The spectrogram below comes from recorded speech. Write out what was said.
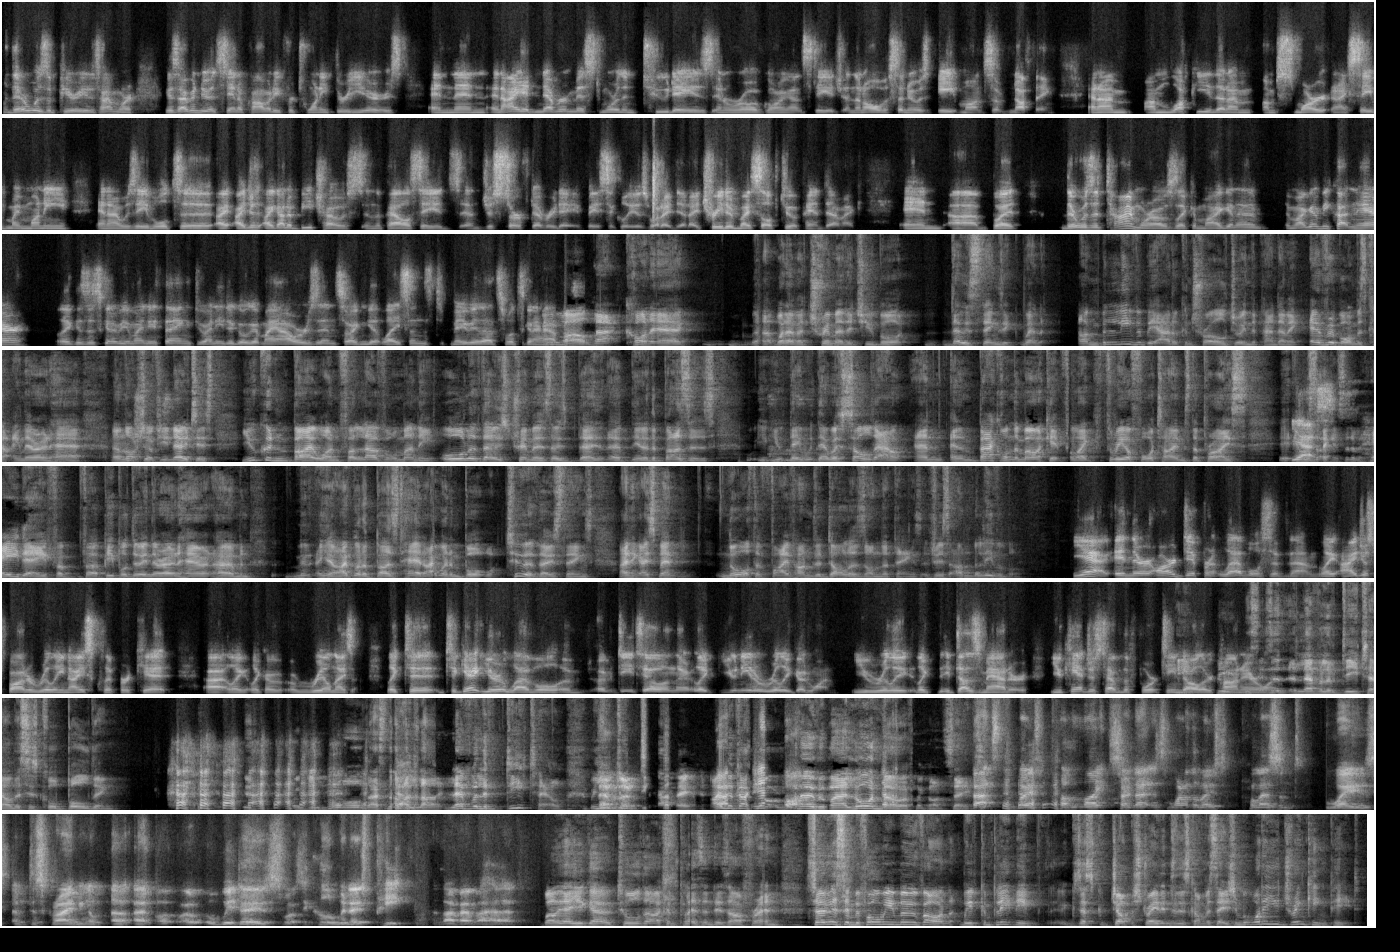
there was a period of time where because I've been doing stand up comedy for 23 years and then and I had never missed more than 2 days in a row of going on stage. And then all of a sudden it was 8 months of nothing. And I'm I'm lucky that I'm I'm smart and I saved my money and I was able to I, I just I got a beach house in the Palisades and just surfed every day basically is what I did. I treated myself to a pandemic. And uh but there was a time where I was like am I gonna am I gonna be cutting hair like, is this going to be my new thing? Do I need to go get my hours in so I can get licensed? Maybe that's what's going to happen. Well, that Conair, uh, whatever trimmer that you bought, those things it went unbelievably out of control during the pandemic. Everyone was cutting their own hair. And I'm not sure if you noticed, you couldn't buy one for love or money. All of those trimmers, those uh, uh, you know the buzzers, you, they they were sold out and and back on the market for like three or four times the price. It yes. was like a sort of heyday for, for people doing their own hair at home. And you know, I've got a buzzed head. I went and bought what, two of those things. I think I spent north of five hundred dollars on the things, which is unbelievable. Yeah, and there are different levels of them. Like I just bought a really nice clipper kit, uh, like like a, a, real nice like to to get your level of, of detail in there. Like you need a really good one. You really like it does matter. You can't just have the fourteen dollar Conair one. a level of detail. This is called balding that's not yeah. a line. Level of detail. Level of detail. I look like I got run over by a lawnmower, for God's sake. That's the most polite. So that is one of the most pleasant ways of describing a, a, a, a widow's what's it called, a widow's peak that I've ever heard. Well, there you go. Tall, dark, and pleasant is our friend. So, listen, before we move on, we've completely just jumped straight into this conversation. But what are you drinking, Pete?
